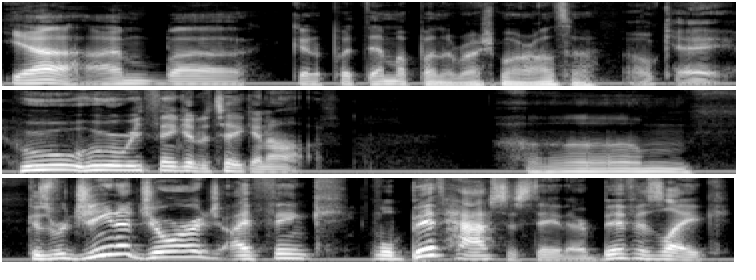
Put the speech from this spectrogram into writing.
yeah, I'm uh, gonna put them up on the Rushmore also. Okay. Who who are we thinking of taking off? Um, Because Regina George, I think, well, Biff has to stay there. Biff is like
